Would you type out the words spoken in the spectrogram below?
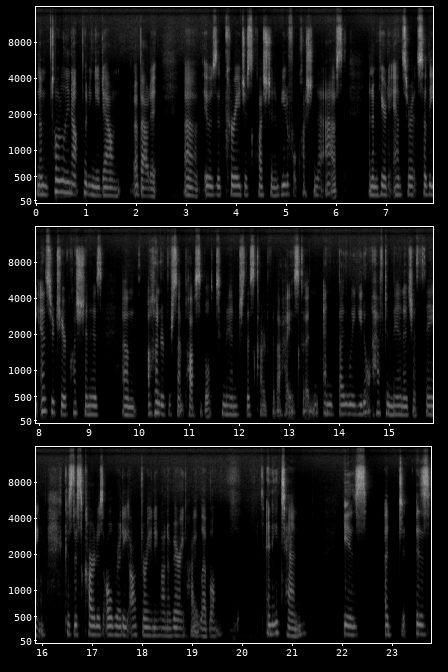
And I'm totally not putting you down about it. Uh, it was a courageous question, a beautiful question to ask, and I'm here to answer it. So, the answer to your question is um, 100% possible to manage this card for the highest good. And, and by the way, you don't have to manage a thing because this card is already operating on a very high level. Any 10 is a, is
